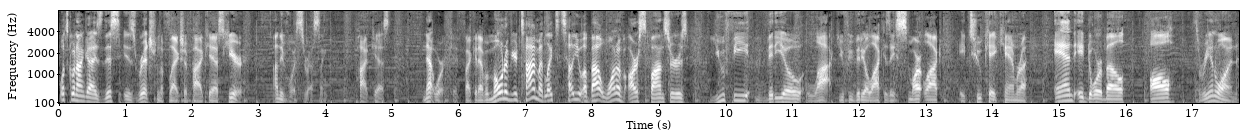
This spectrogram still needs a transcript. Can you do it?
What's going on, guys? This is Rich from the flagship podcast here on the Voices of Wrestling Podcast Network. If I could have a moment of your time, I'd like to tell you about one of our sponsors, Eufy Video Lock. Eufy Video Lock is a smart lock, a 2K camera, and a doorbell, all three in one,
